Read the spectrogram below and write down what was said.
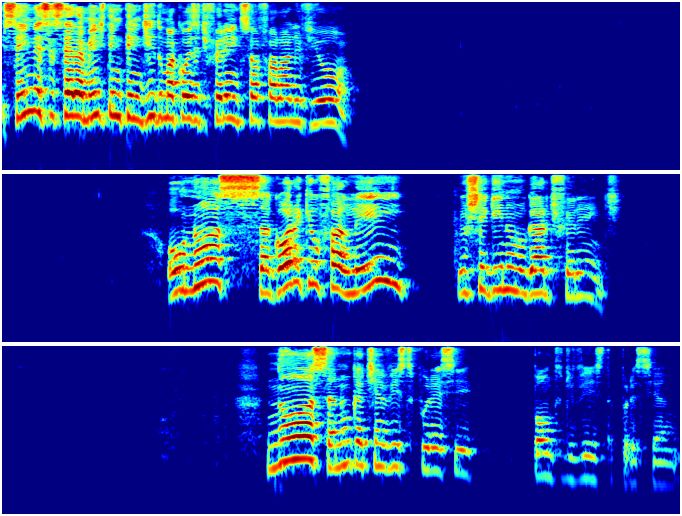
Sem necessariamente ter entendido uma coisa diferente, só falar aliviou. Ou, nossa, agora que eu falei, eu cheguei num lugar diferente. Nossa, nunca tinha visto por esse ponto de vista, por esse ângulo.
